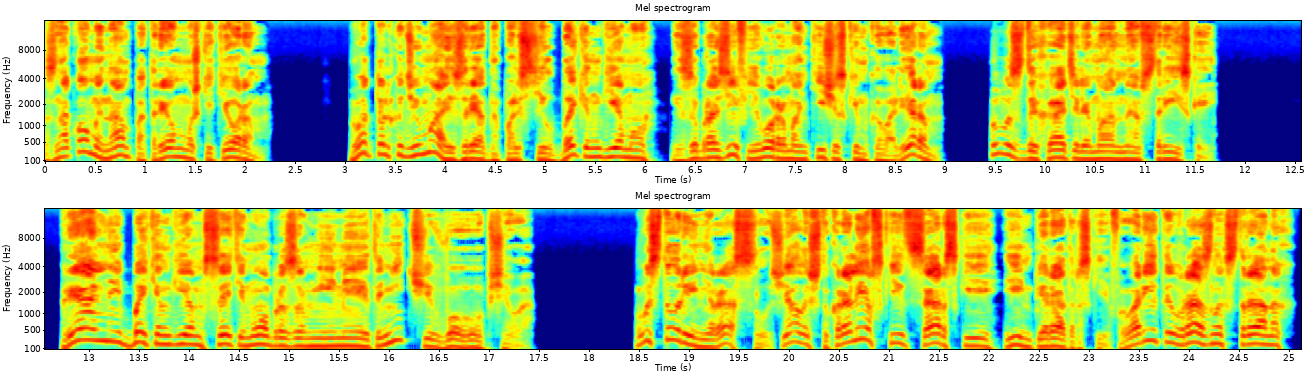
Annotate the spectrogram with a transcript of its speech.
знакомый нам по трем мушкетерам. Вот только Дюма изрядно польстил Бекингему, изобразив его романтическим кавалером, воздыхателем Анны Австрийской. Реальный Бекингем с этим образом не имеет ничего общего. В истории не раз случалось, что королевские, царские и императорские фавориты в разных странах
